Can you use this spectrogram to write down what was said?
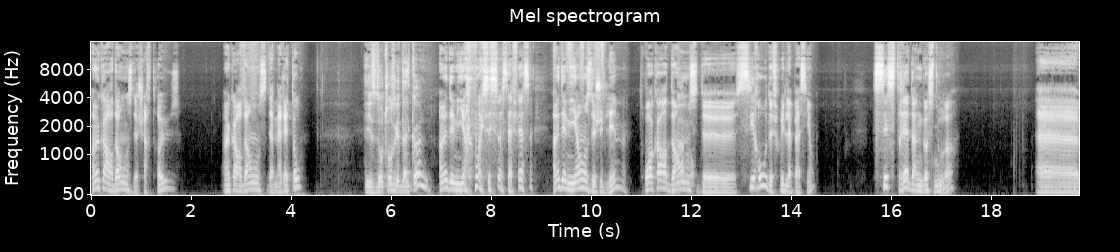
Un quart d'once de chartreuse. Un quart d'once d'amaretto. Il y a d'autres choses que de l'alcool? Un demi-once, ouais, c'est ça, ça fait ça un demi-once de jus de lime, trois quarts d'once ah, de sirop de fruits de la passion, six traits d'angostura, euh,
